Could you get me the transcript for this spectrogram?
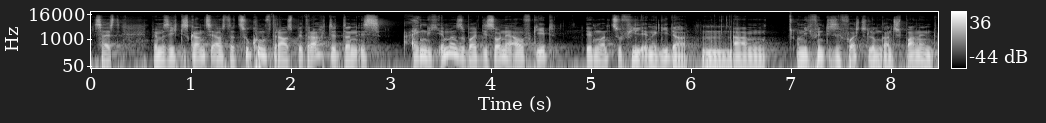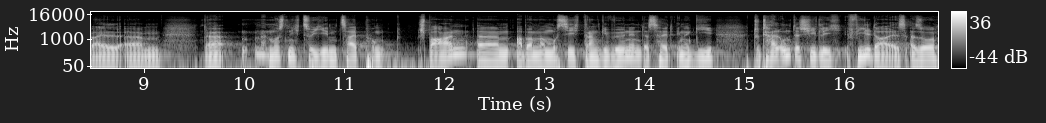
Das heißt, wenn man sich das Ganze aus der Zukunft raus betrachtet, dann ist eigentlich immer, sobald die Sonne aufgeht, irgendwann zu viel Energie da. Mhm. Ähm, und ich finde diese Vorstellung ganz spannend, weil ähm, da, man muss nicht zu jedem Zeitpunkt sparen, ähm, aber man muss sich daran gewöhnen, dass halt Energie total unterschiedlich viel da ist. Also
